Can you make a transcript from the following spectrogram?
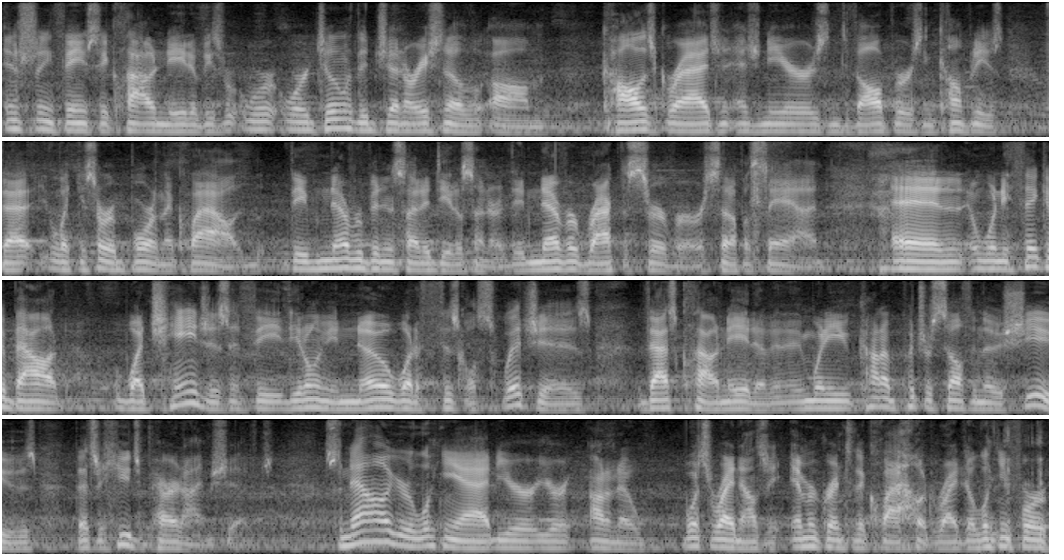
interesting thing to say cloud native because we're, we're dealing with a generation of um, college grads and engineers and developers and companies that, like you sort of born in the cloud. They've never been inside a data center. They've never racked a server or set up a SAN. And when you think about what changes if they, they don't even know what a physical switch is, that's cloud native. And, and when you kind of put yourself in those shoes, that's a huge paradigm shift. So now you're looking at your, your I don't know, what's right now is an immigrant to the cloud, right? You're looking for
